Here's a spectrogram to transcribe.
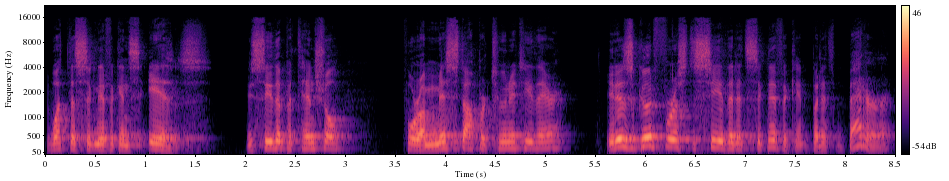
what the significance is. You see the potential for a missed opportunity there? It is good for us to see that it's significant, but it's better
